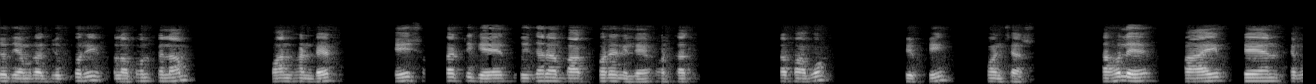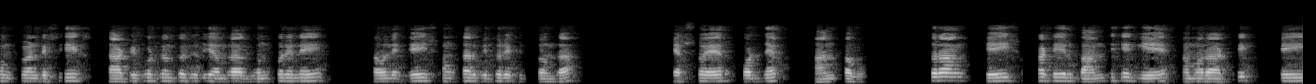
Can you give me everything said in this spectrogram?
যদি আমরা যোগ করি, ফলাফল পেলাম ওয়ান হান্ড্রেড এই সংখ্যাটিকে দুই দ্বারা ভাগ করে নিলে অর্থাৎ পাবো ফিফটি পঞ্চাশ। তাহলে ফাইভ টেন এবং টোয়েন্টি সিক্স থার্টি পর্যন্ত যদি আমরা গুণ করে নেই তাহলে এই সংখ্যার ভিতরে কিন্তু আমরা একশো এর অর্ধেক মান পাব। সুতরাং এই সংখ্যাটির বাম দিকে গিয়ে আমরা ঠিক এই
